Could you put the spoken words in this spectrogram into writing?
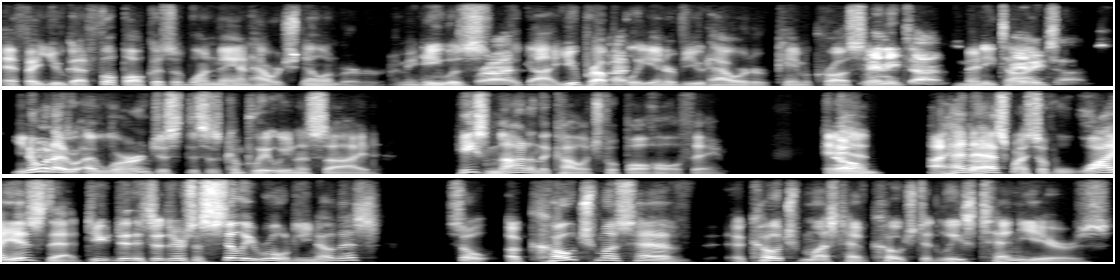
FAU got football because of one man, Howard Schnellenberger. I mean, he was Right. the guy. You probably interviewed Howard or came across him many times. many times. Many times. You know what I, I learned? Just this is completely an aside. He's not in the College Football Hall of Fame, No. and I had to ask myself, well, why is that? Do you, is, there's a silly rule. Do you know this? So a coach must have a coach must have coached at least ten years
